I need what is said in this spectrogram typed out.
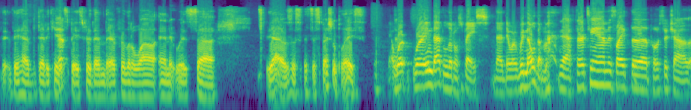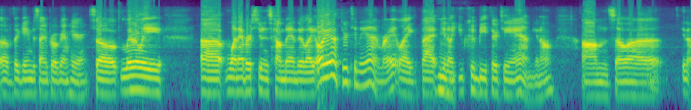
They had a dedicated Yep. space for them there for a little while, and it was, uh, yeah, it was. A, it's a special place. Yeah, we're, we're in that little space that they were. We know them. yeah, 13AM is like the poster child of the game design program here. So literally, uh, whenever students come in, they're like, "Oh yeah, 13 a.m." Right? Like that. You know, you could be 13 a.m. You know. Um, so uh, you know,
